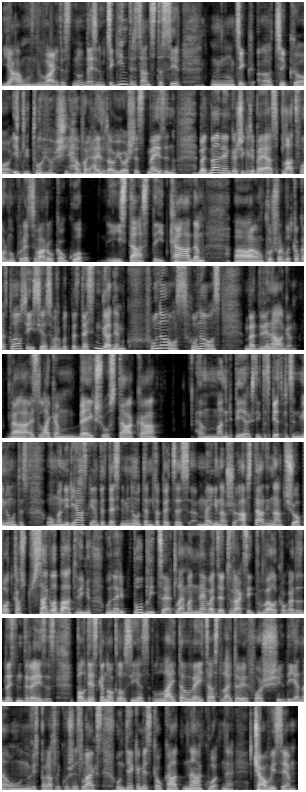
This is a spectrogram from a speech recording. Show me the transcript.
Jā, un vai tas, nu, nezinu, cik interesants tas ir, mm, cik, cik izglītojoši jā, vai aizraujoši, es nezinu. Bet man vienkārši gribējās platformu, kur es varu kaut ko izstāstīt kādam, uh, kurš varbūt kaut kāds klausīsies, varbūt pēc desmit gadiem, who knows, who knows. Bet vienalga, uh, es laikam beigšu uz tā, kā Man ir pierakstītas 15 minūtes, un man ir jāskrien pēc 10 minūtēm, tāpēc es mēģināšu apstādināt šo podkāstu, saglabāt viņu un arī publicēt, lai man nevajadzētu rakstīt vēl kaut kādas desmit reizes. Paldies, ka noklausījāties, lai tev veicās, lai tev ir forša šī diena un vispār atlikušies laiks, un tiekamies kaut kādā nākotnē. Čau visiem!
